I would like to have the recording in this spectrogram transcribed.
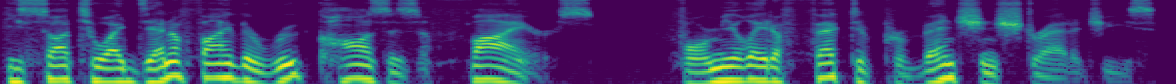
he sought to identify the root causes of fires, formulate effective prevention strategies,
